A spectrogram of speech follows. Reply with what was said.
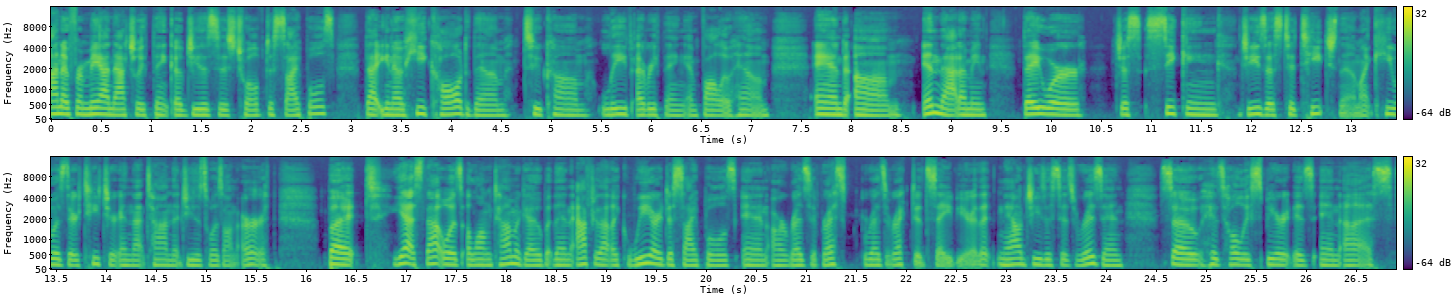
I know for me, I naturally think of Jesus's 12 disciples that, you know, he called them to come leave everything and follow him. And um, in that, I mean, they were just seeking Jesus to teach them. Like he was their teacher in that time that Jesus was on earth. But yes, that was a long time ago. But then after that, like we are disciples in our resurrect, resurrected Savior, that now Jesus is risen. So his Holy Spirit is in us,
